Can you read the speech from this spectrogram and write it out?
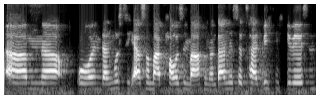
Ähm, und dann musste ich erst noch mal Pause machen. Und dann ist jetzt halt wichtig gewesen,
